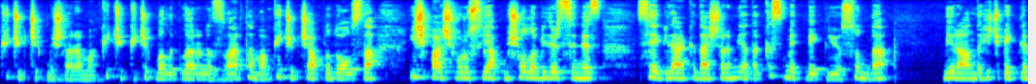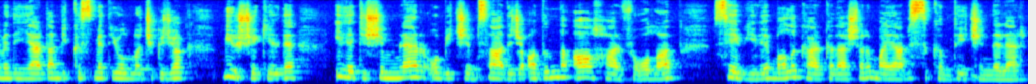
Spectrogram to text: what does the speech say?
Küçük çıkmışlar ama küçük küçük balıklarınız var. Tamam küçük çaplı da olsa iş başvurusu yapmış olabilirsiniz sevgili arkadaşlarım ya da kısmet bekliyorsun da bir anda hiç beklemediğin yerden bir kısmet yoluna çıkacak. Bir şekilde iletişimler o biçim sadece adında A harfi olan sevgili balık arkadaşlarım baya bir sıkıntı içindeler.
